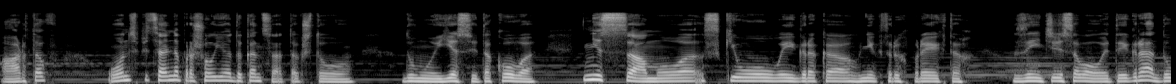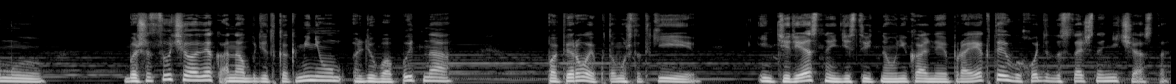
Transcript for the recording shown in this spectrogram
артов, он специально прошел ее до конца, так что Думаю, если такого не самого скиллового игрока в некоторых проектах заинтересовала эта игра, думаю, большинству человек она будет как минимум любопытна по первой, потому что такие интересные, действительно уникальные проекты выходят достаточно нечасто.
